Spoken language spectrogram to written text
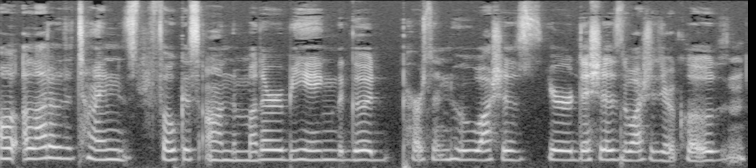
a lot of the times focus on the mother being the good person who washes your dishes, washes your clothes, and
